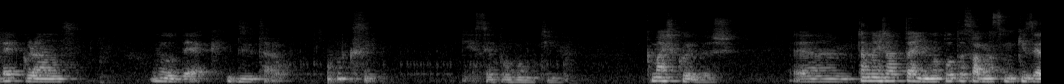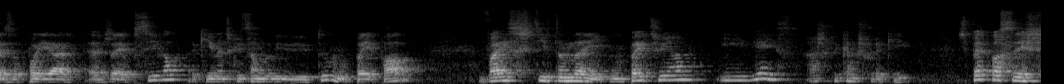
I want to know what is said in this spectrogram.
background, no deck de tarot. Porque sim. É sempre um bom motivo. Que mais coisas? também já tenho uma plataforma, se me quiseres apoiar, uh, já é possível, aqui na descrição do vídeo do YouTube, no PayPal. Vai existir também um Patreon e é isso. Acho que ficamos por aqui. Espero que vocês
